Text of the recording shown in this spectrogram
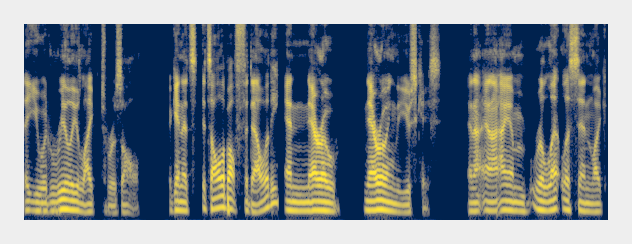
that you would really like to resolve. Again, it's it's all about fidelity and narrow narrowing the use case. And I, and I am relentless in like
